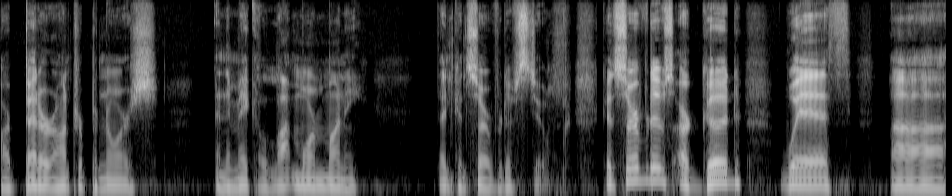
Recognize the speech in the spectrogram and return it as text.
are better entrepreneurs and they make a lot more money than conservatives do. Conservatives are good with uh,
